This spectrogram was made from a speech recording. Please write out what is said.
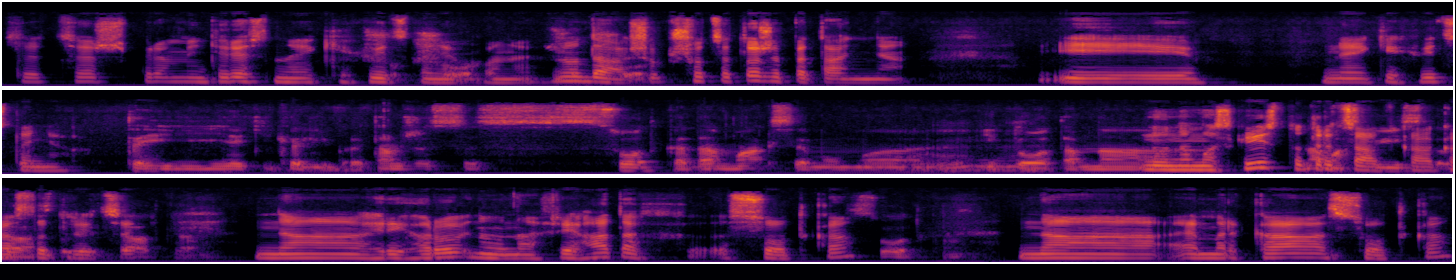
це, це ж прям інтересно, на яких Щоб відстанях що? вони. Щоб ну так, що? що це теж питання. І на яких відстанях. Та й які калібри? Там же сотка, да, максимум, е, і то там на. Ну, на Москві на 130, Москві ка сто, да, АК-130. На Григоро... ну, на фрегатах сотка, Сотка. на МРК сотка,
